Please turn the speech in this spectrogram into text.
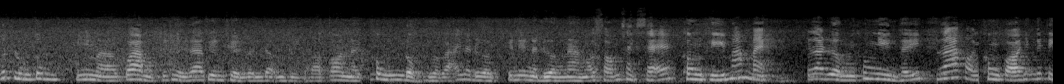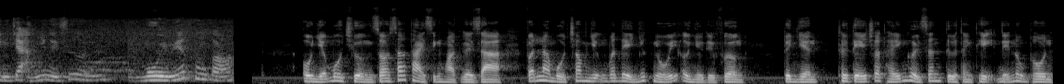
vứt lung tung, nhưng mà qua một cái thời gian tuyên truyền vận động thì bà con này không đổ bừa bãi ra đường, cho nên là đường nào ngõ xóm sạch sẽ, không khí mát mẻ, ra đường mình không nhìn thấy rác hoặc không có những cái tình trạng như ngày xưa nữa mùi miết không có Ô nhiễm môi trường do rác thải sinh hoạt gây ra vẫn là một trong những vấn đề nhức nhối ở nhiều địa phương. Tuy nhiên, thực tế cho thấy người dân từ thành thị đến nông thôn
